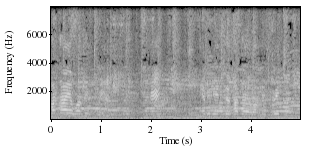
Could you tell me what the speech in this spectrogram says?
Been to Pattaya walking street? You been to Pattaya walking street?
